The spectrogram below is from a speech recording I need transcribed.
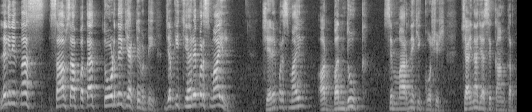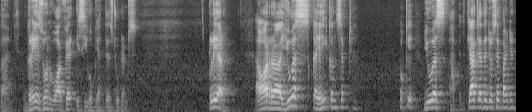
लेकिन इतना साफ़ साफ़ पता है, तोड़ने की एक्टिविटी जबकि चेहरे पर स्माइल चेहरे पर स्माइल और बंदूक से मारने की कोशिश। चाइना जैसे काम करता है। ग्रे जोन वॉरफेयर इसी को कहते हैं स्टूडेंट्स क्लियर और यूएस uh, का यही कंसेप्ट है। ओके यूएस क्या कहते हैं जोसेफ बाइडेन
